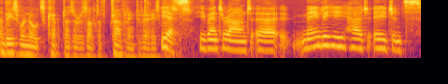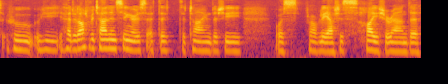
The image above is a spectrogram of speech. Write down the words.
And these were notes kept as a result of travelling to various places. Yes, he went around. Uh, mainly, he had agents who he had a lot of Italian singers at the, the time that he was probably at his height around the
